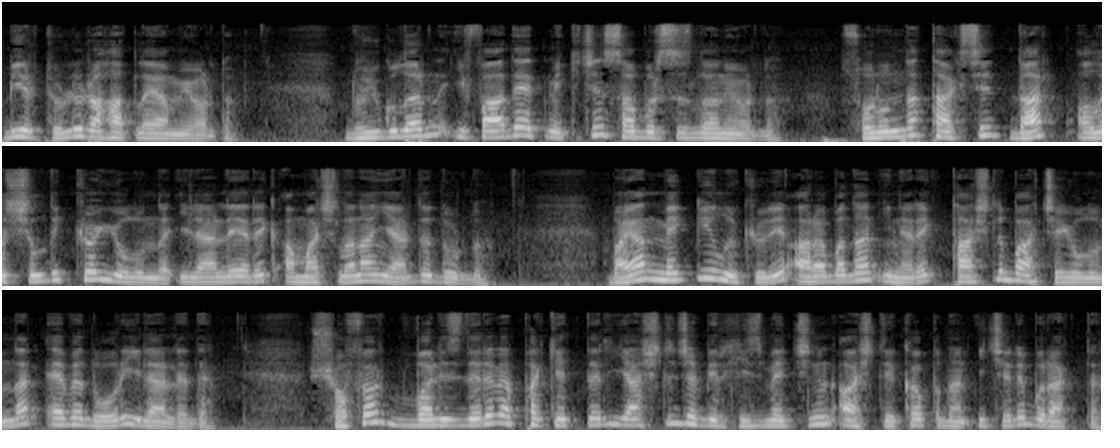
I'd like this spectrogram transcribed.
Bir türlü rahatlayamıyordu. Duygularını ifade etmek için sabırsızlanıyordu. Sonunda taksi dar, alışıldık köy yolunda ilerleyerek amaçlanan yerde durdu. Bayan McGillicuddy arabadan inerek taşlı bahçe yolundan eve doğru ilerledi. Şoför valizleri ve paketleri yaşlıca bir hizmetçinin açtığı kapıdan içeri bıraktı.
